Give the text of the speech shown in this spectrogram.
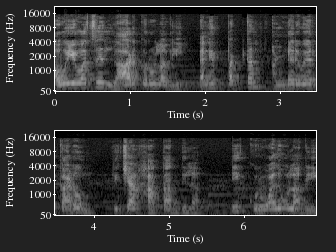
अवयवाचे लाड करू लागली. त्याने पटकन अंडरवेअर काढून तिच्या हातात दिला. ती कुरवाळू लागली.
